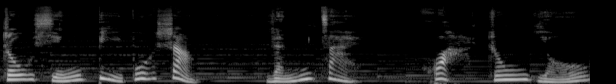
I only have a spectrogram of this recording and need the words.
舟行碧波上，人在画中游。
